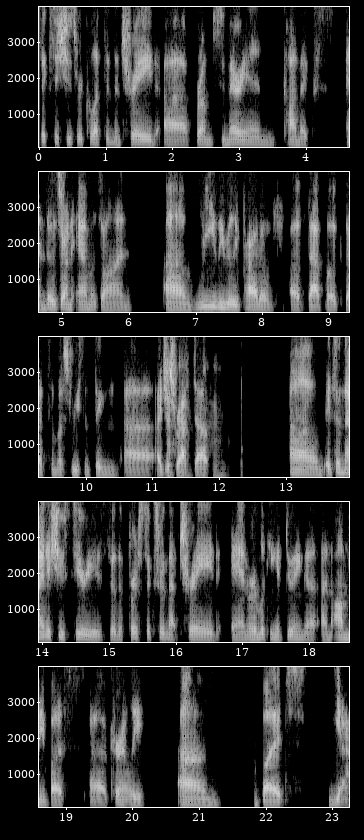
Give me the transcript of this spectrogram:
six issues were collected in a trade uh, from Sumerian Comics, and those are on Amazon. Um, really, really proud of of that book. That's the most recent thing uh, I just hmm wrapped up. hmm Um, it's a nine issue series, so the first six are in that trade, and we're looking at doing a, an omnibus uh, currently. Um, but yeah,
